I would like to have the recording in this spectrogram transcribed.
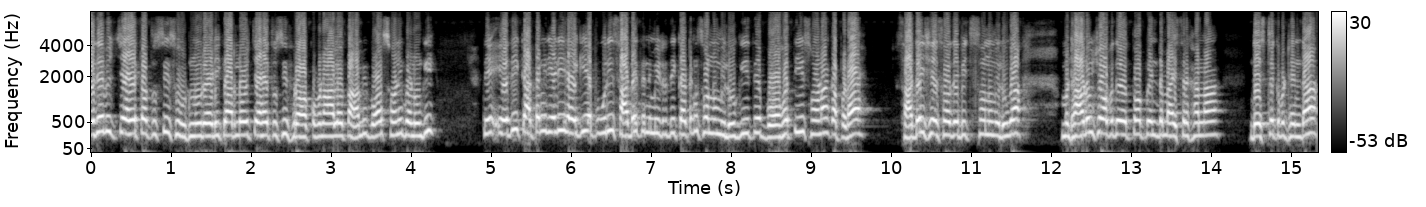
ਇਹਦੇ ਵਿੱਚ ਚਾਹੇ ਤਾਂ ਤੁਸੀਂ ਸੂਟ ਨੂੰ ਰੈਡੀ ਕਰ ਲਓ, ਚਾਹੇ ਤੁਸੀਂ ਫਰੋਕ ਬਣਾ ਲਓ, ਤਾਂ ਵੀ ਬਹੁਤ ਸੋਹਣੀ ਬਣੂਗੀ। ਤੇ ਇਹਦੀ ਕਟਿੰਗ ਜਿਹੜੀ ਹੈਗੀ ਹੈ, ਪੂਰੀ 3.5 ਮੀਟਰ ਦੀ ਕਟਿੰਗ ਤੁਹਾਨੂੰ ਮਿਲੂਗੀ ਤੇ ਬਹੁਤ ਹੀ ਸੋਹਣਾ ਕੱਪੜਾ ਹੈ। 650 ਦੇ ਵਿੱਚ ਤੁਹਾਨੂੰ ਮਿਲੂਗਾ। ਮਠਾੜੂ ਸ਼ਾਪ ਦੇ ਉੱਤੋਂ ਪਿੰਡ ਮੈਸਰਖਾਨਾ, ਡਿਸਟ੍ਰਿਕਟ ਬਠਿੰਡਾ,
